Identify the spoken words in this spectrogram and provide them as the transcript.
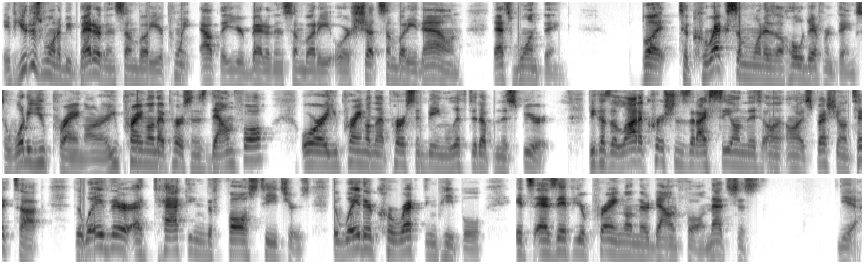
If you just want to be better than somebody or point out that you're better than somebody or shut somebody down, that's one thing. But to correct someone is a whole different thing. So, what are you praying on? Are you praying on that person's downfall or are you praying on that person being lifted up in the spirit? Because a lot of Christians that I see on this, on, on, especially on TikTok, the way they're attacking the false teachers, the way they're correcting people, it's as if you're praying on their downfall. And that's just, yeah.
